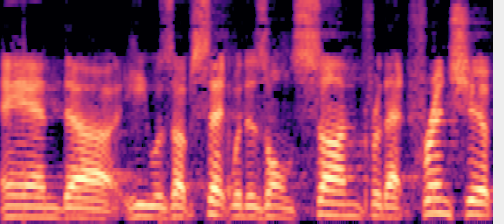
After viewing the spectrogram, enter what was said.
And uh, he was upset with his own son for that friendship.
